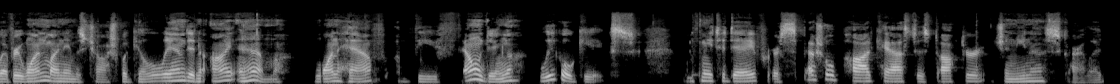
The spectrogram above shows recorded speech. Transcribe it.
everyone. My name is Joshua Gilliland, and I am one half of the founding Legal Geeks. With me today for a special podcast is Dr. Janina Scarlet.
